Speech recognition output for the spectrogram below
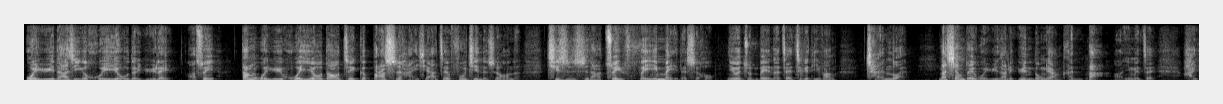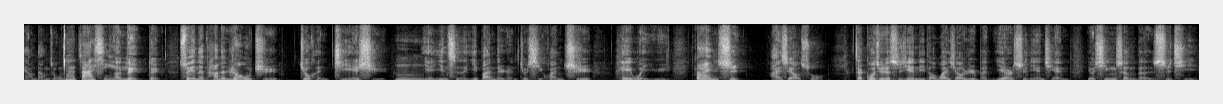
尾鱼它是一个洄游的鱼类啊，所以当尾鱼洄游到这个巴士海峡这附近的时候呢，其实是它最肥美的时候，因为准备呢在这个地方产卵。那相对尾鱼它的运动量很大啊，因为在海洋当中呢那大型鱼啊，对对，所以呢它的肉质就很结实，嗯，也因此呢一般的人就喜欢吃黑尾鱼。但是还是要说，在过去的时间里头，外销日本一二十年前有兴盛的时期，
